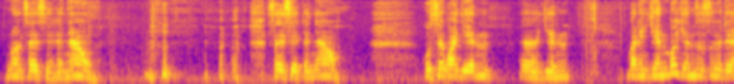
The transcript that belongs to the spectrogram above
พี่นวลใส่เสียกันเหย้าใส่เสียกันเหย้ารู้สึกว่าเย็น เออเย็นบัดนี้เย็นบ่เย็นซื่อเด้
